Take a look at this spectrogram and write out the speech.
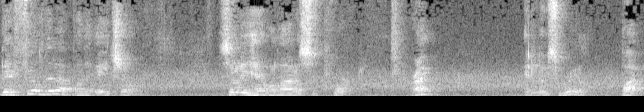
they filled it up on the HO. So you have a lot of support, right? It looks real. But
